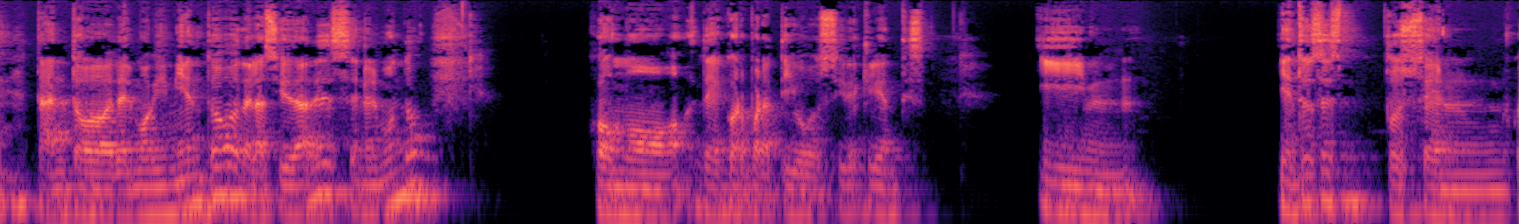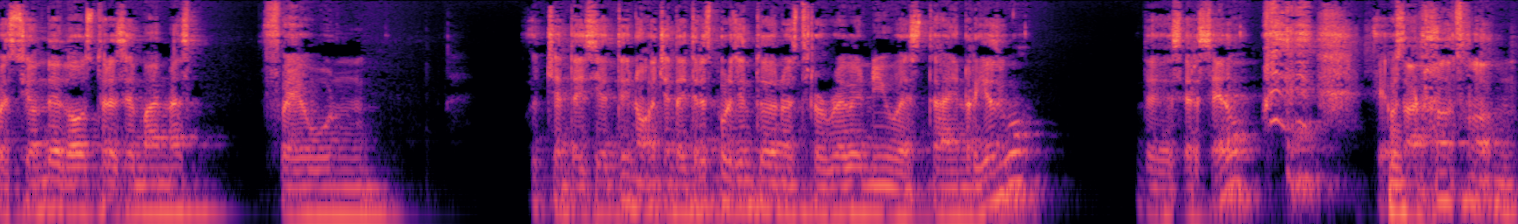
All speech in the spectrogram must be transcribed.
tanto del movimiento de las ciudades en el mundo como de corporativos y de clientes. Y, y entonces, pues en cuestión de dos, tres semanas fue un 87, no, 83% de nuestro revenue está en riesgo de ser cero. o sea, no,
